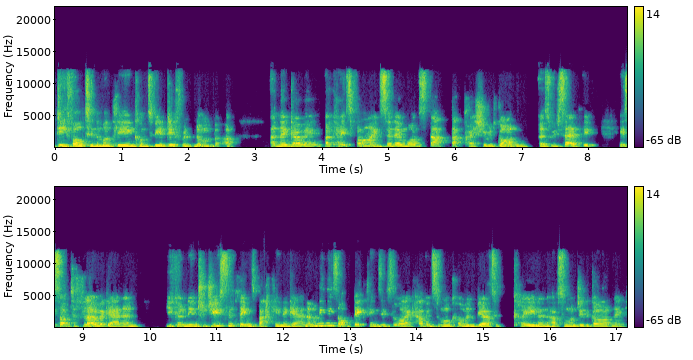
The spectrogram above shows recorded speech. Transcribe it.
defaulting the monthly income to be a different number and then going okay it's fine so then once that that pressure had gone as we said it it started to flow again and you can introduce the things back in again. And I mean, these aren't big things. These are like having someone come and be able to clean and have someone do the gardening.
